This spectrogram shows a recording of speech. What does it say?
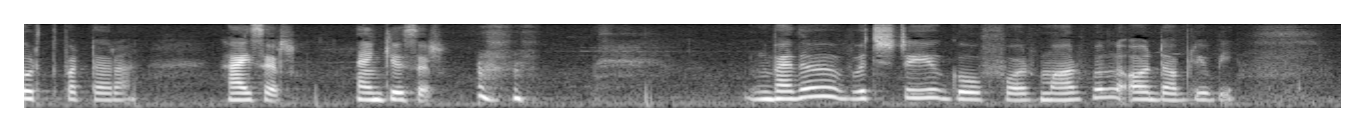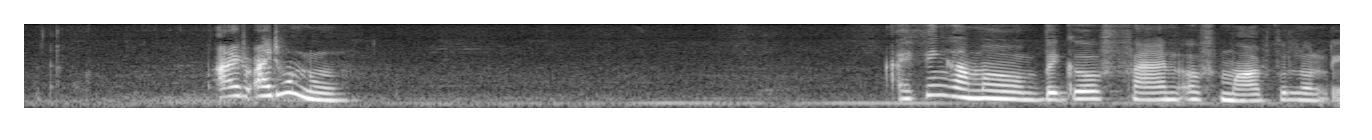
గుర్తుపట్టారా? Hi sir. Thank you sir. By the which do you go for Marvel or WB I I don't know. I think I'm a bigger fan of Marvel only.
